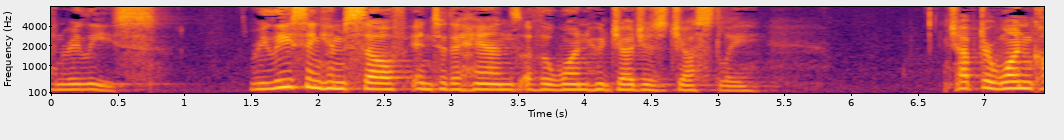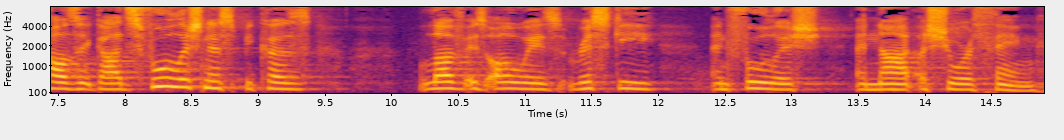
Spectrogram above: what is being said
and release releasing himself into the hands of the one who judges justly. Chapter 1 calls it God's foolishness because love is always risky and foolish and not a sure thing.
